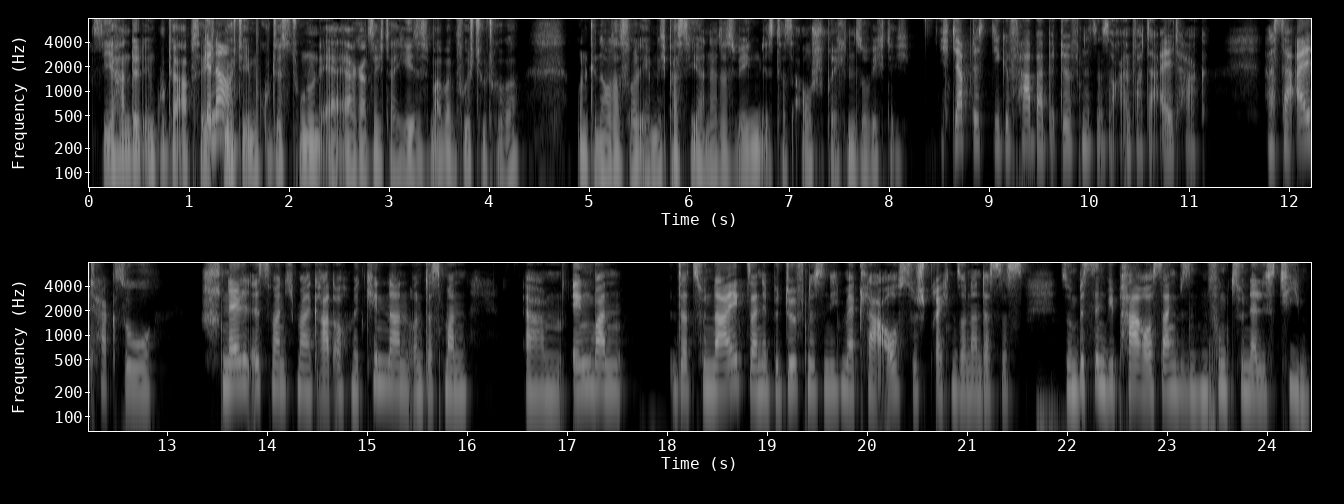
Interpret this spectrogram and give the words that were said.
Sie handelt in guter Absicht, Genau. möchte ihm Gutes tun und er ärgert sich da jedes Mal beim Frühstück drüber. Und genau das soll eben nicht passieren. Ne? Deswegen ist das Aussprechen so wichtig. Ich glaube, dass die Gefahr bei Bedürfnissen ist auch einfach der Alltag. Dass der Alltag so schnell ist manchmal, gerade auch mit Kindern und dass man ähm, irgendwann dazu neigt, seine Bedürfnisse nicht mehr klar auszusprechen, sondern dass es so ein bisschen wie Paare auch sagen, wir sind ein funktionelles Team.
